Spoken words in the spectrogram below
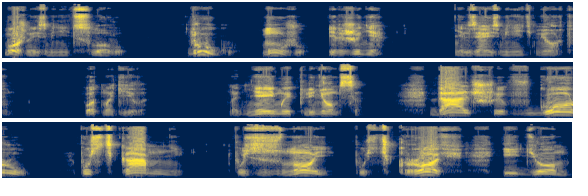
Можно изменить слову, другу, мужу или жене. Нельзя изменить мертвым. Вот могила. Над ней мы клянемся. Дальше, в гору, пусть камни, пусть зной, пусть кровь, идем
